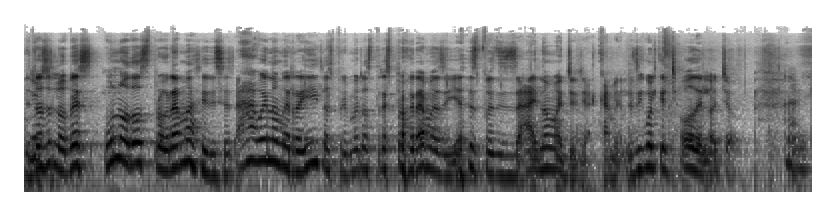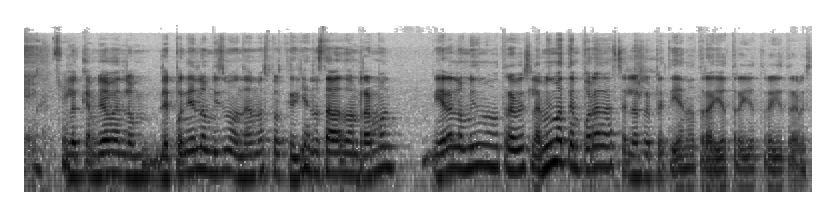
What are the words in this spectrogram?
Entonces lo ves uno o dos programas y dices, ah, bueno, me reí los primeros tres programas y ya después dices, ay, no manches, ya cambia. Es igual que el chavo del 8. Ok, sí. Lo cambiaban, lo- le ponían lo mismo nada más porque ya no estaba Don Ramón. Y era lo mismo otra vez, la misma temporada, se las repetían otra y otra y otra y otra vez.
